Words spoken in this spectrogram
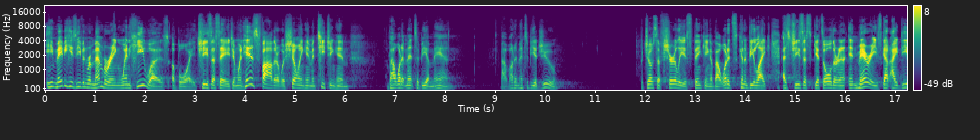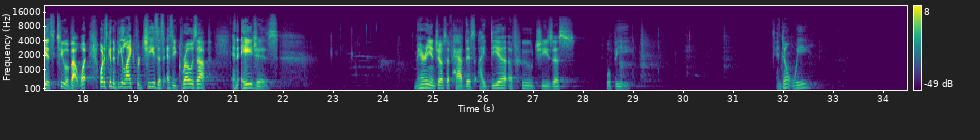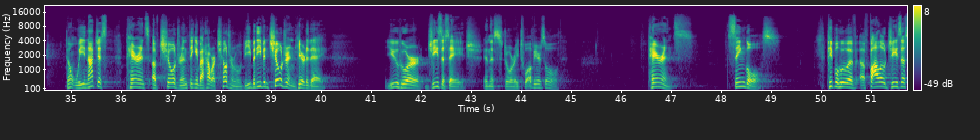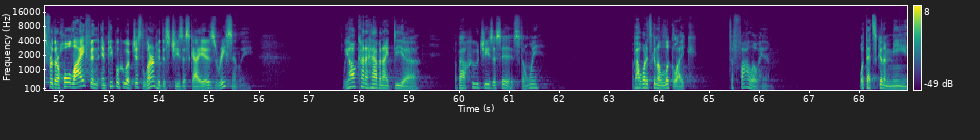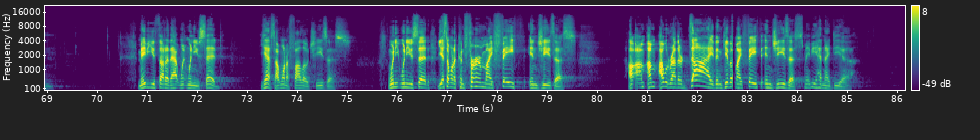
He, maybe he's even remembering when he was a boy, Jesus' age, and when his father was showing him and teaching him about what it meant to be a man, about what it meant to be a Jew. But Joseph surely is thinking about what it's going to be like as Jesus gets older. And, and Mary's got ideas too about what, what it's going to be like for Jesus as he grows up and ages. Mary and Joseph have this idea of who Jesus will be. And don't we? Don't we? Not just parents of children thinking about how our children will be, but even children here today you who are Jesus' age in this story, 12 years old, parents, singles, people who have uh, followed Jesus for their whole life, and, and people who have just learned who this Jesus guy is recently. We all kind of have an idea about who Jesus is, don't we? About what it's going to look like to follow him, what that's going to mean. Maybe you thought of that when, when you said, Yes, I want to follow Jesus. When you, when you said, Yes, I want to confirm my faith in Jesus. I, I'm, I would rather die than give up my faith in Jesus. Maybe you had an idea,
